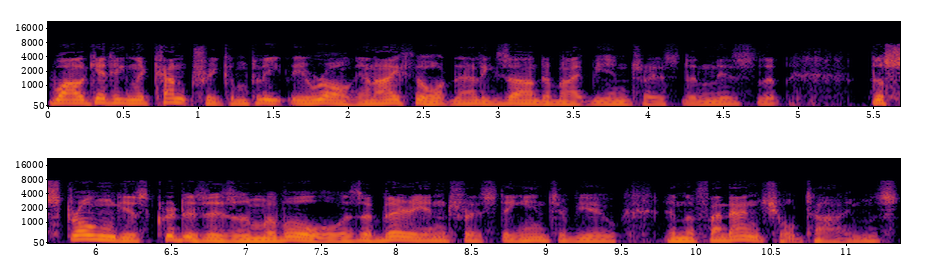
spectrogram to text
while getting the country completely wrong. And I thought, and Alexander might be interested in this, that the strongest criticism of all was a very interesting interview in the Financial Times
